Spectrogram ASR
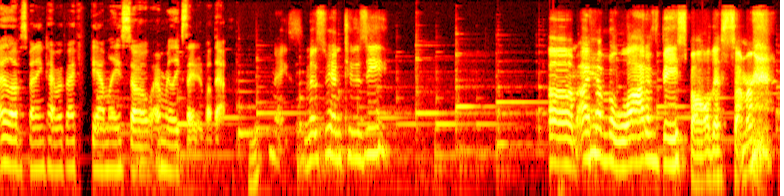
I love spending time with my family, so I'm really excited about that. Nice. Miss Fantauzzi? Um, I have a lot of baseball this summer.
